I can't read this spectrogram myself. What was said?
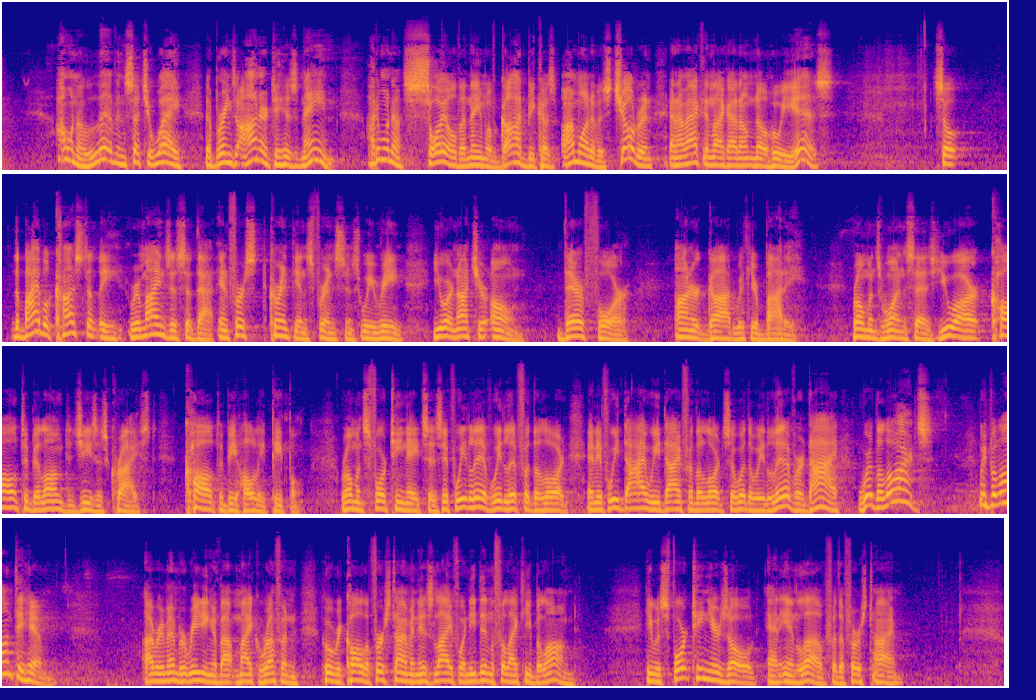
I want to live in such a way that brings honor to his name. I don't want to soil the name of God because I'm one of his children and I'm acting like I don't know who he is. So the Bible constantly reminds us of that. In 1 Corinthians, for instance, we read, You are not your own. Therefore, honor God with your body. Romans 1 says, You are called to belong to Jesus Christ, called to be holy people. Romans 14 8 says, If we live, we live for the Lord. And if we die, we die for the Lord. So whether we live or die, we're the Lord's. We belong to Him. I remember reading about Mike Ruffin, who recalled the first time in his life when he didn't feel like he belonged. He was 14 years old and in love for the first time.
